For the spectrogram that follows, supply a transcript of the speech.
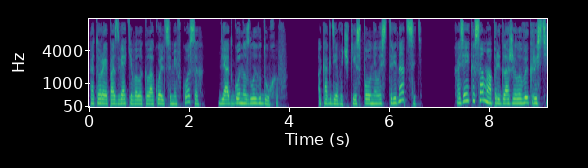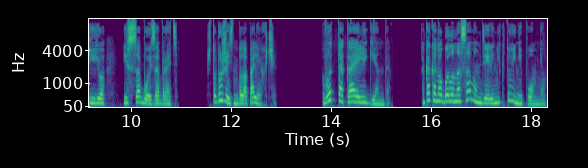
которая позвякивала колокольцами в косах для отгона злых духов. А как девочке исполнилось тринадцать, хозяйка сама предложила выкрасть ее и с собой забрать, чтобы жизнь была полегче. Вот такая легенда. А как оно было на самом деле, никто и не помнил.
